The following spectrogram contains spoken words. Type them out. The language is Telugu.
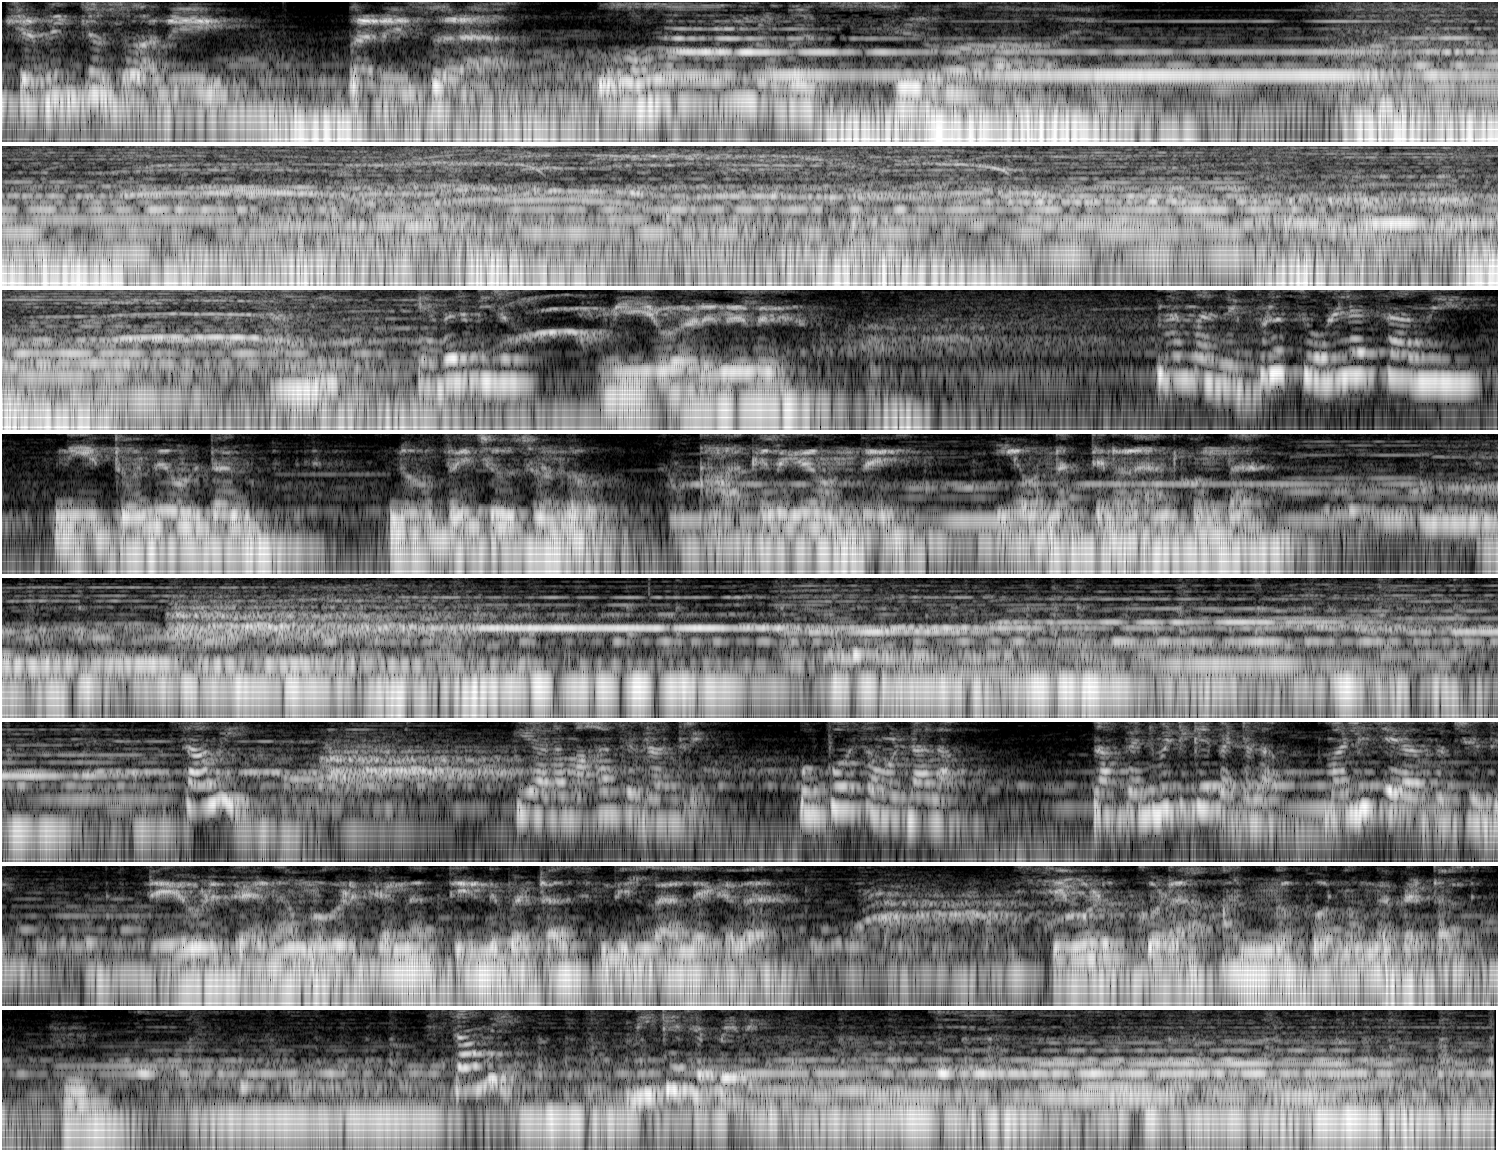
క్షమించు స్వామి పరమేశ్వర ఓం నమ శివాయ స్వామి ఎవరు మీరు మీ వాడినేలే మిమ్మల్ని ఎప్పుడు చూడలేదు స్వామి నీతోనే ఉంటాను నువ్వే చూసుండవు ఆకలిగా ఉంది ఏమన్నా తినడానికి ఉందా స్వామి! ఇవాళ మహాశివరాత్రి. ఉపవాసం ఉండాలా? నా పెనిమిటికే పెట్టలా. మళ్ళీ చేయాల్సి వచ్చింది. దేవుడికైనా మొగుడికైనా తిండి పెట్టాల్సింది ఇల్లాలే కదా. శివుడికి కూడా అన్నపూర్ణమే పెట్టాలి. స్వామి మీకే చెప్పేది.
